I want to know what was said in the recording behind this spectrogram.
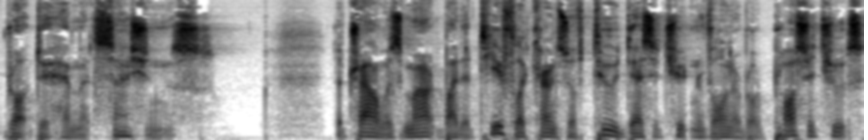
brought to him at sessions. The trial was marked by the tearful accounts of two destitute and vulnerable prostitutes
